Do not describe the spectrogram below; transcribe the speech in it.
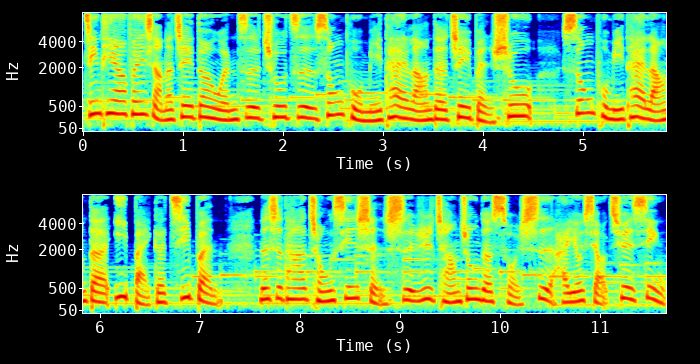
今天要分享的这段文字出自松浦弥太郎的这本书《松浦弥太郎的一百个基本》，那是他重新审视日常中的琐事还有小确幸，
